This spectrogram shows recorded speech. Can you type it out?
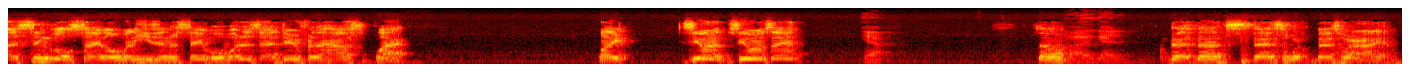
a singles title when he's in a stable? What does that do for the House of Black? Like, see what see what I'm saying? Yeah. So that that's that's that's where I am.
